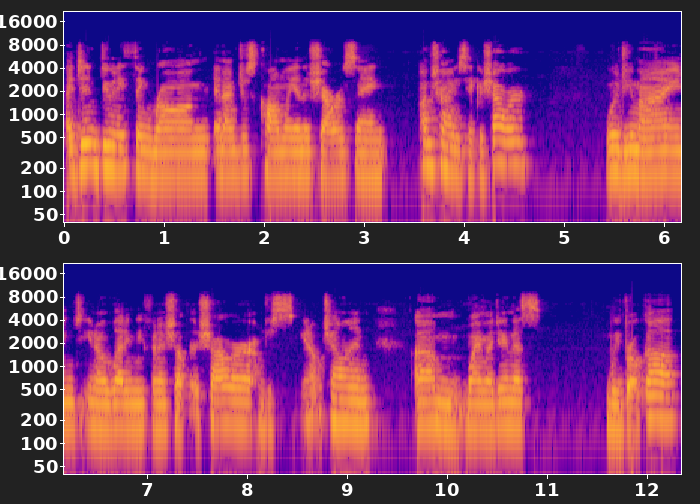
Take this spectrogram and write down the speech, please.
I didn't do anything wrong." And I'm just calmly in the shower saying, "I'm trying to take a shower. Would you mind, you know, letting me finish up the shower? I'm just, you know, chilling. Um, why am I doing this? We broke up.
